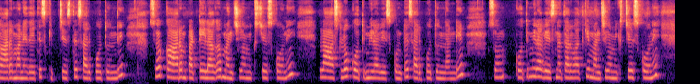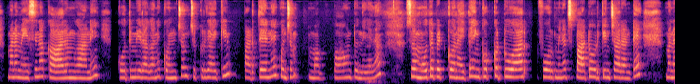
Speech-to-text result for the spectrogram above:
కారం అనేది అయితే స్కిప్ చేస్తే సరిపోతుంది. సో కారం పట్టేలాగా మంచిగా మిక్స్ చేసుకొని లాస్ట్లో కొత్తిమీర వేసుకుంటే సరిపోతుందండి. సో కొత్తిమీర వేసిన తర్వాతకి మంచిగా మిక్స్ చేసుకొని మనం వేసిన కారం కానీ కొత్తిమీర కానీ కొంచెం చిక్కుడుగాయకి పడితేనే కొంచెం మాకు బాగుంటుంది కదా. సో మూత పెట్టుకొని అయితే ఇంకొక టూ ఆర్ ఫోర్ మినిట్స్ పాటు ఉడికించారంటే మన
